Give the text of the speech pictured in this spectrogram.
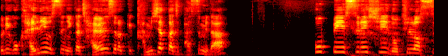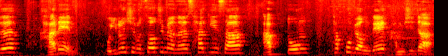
그리고 갈리우스니까 자연스럽게 감시아까지 받습니다. 뽀삐, 쓰레쉬, 노틸러스, 가렌 뭐 이런 식으로 써주면은 사기사, 압동, 타포병대, 감시자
